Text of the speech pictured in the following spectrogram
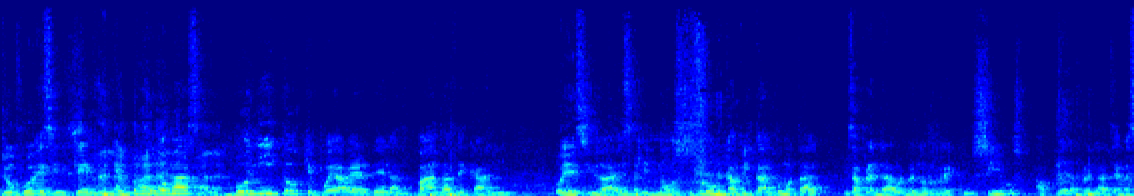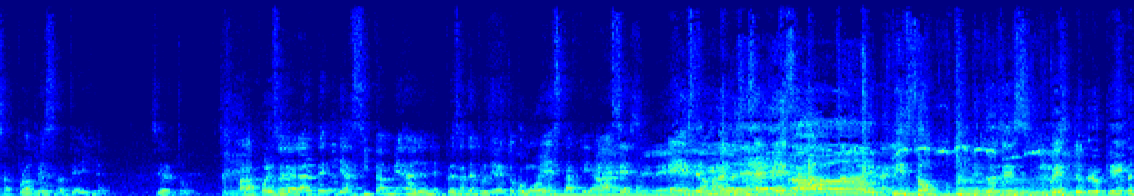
yo puedo decir que el punto más bonito que puede haber de las bandas de Cali o de ciudades que no son capital como tal es aprender a volvernos recursivos, a poder aprender a tener nuestra propia estrategia, ¿cierto? Para poder salir adelante y así también hayan empresas de emprendimiento como esta que hace Excelente. esta maravillosa cerveza. Ay, Listo. Entonces, pues yo creo que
